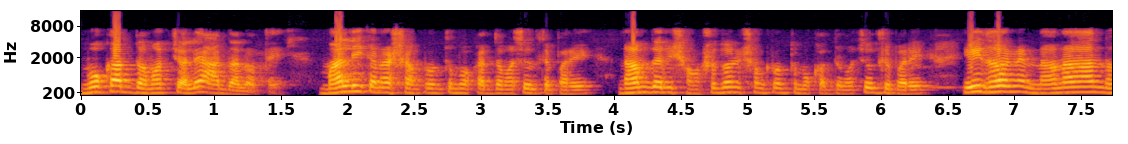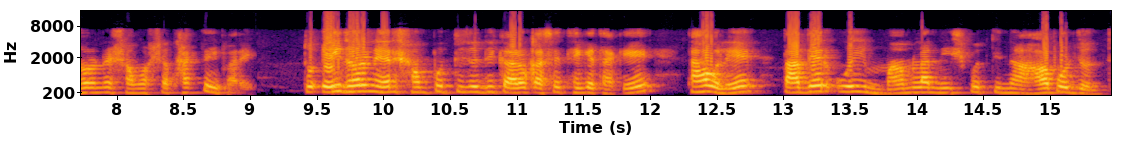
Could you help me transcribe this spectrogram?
মোকদ্দমা চলে আদালতে। মালিকানা সংক্রান্ত মোকদ্দমা চলতে পারে, নামজারি সংশোধন সংক্রান্ত মোকদ্দমা চলতে পারে, এই ধরনের নানান ধরনের সমস্যা থাকতেই পারে। তো এই ধরনের সম্পত্তি যদি কারও কাছে থেকে থাকে, তাহলে তাদের ওই মামলা নিষ্পত্তি না হওয়া পর্যন্ত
